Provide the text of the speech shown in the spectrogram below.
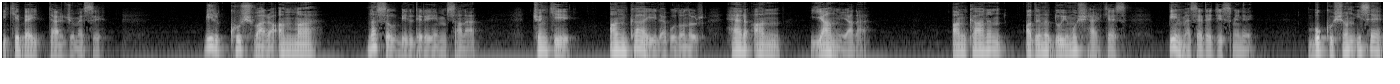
iki beyt tercümesi. Bir kuş var ama nasıl bildireyim sana? Çünkü anka ile bulunur her an yan yana. Ankanın adını duymuş herkes, bilmese de cismini. Bu kuşun ise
